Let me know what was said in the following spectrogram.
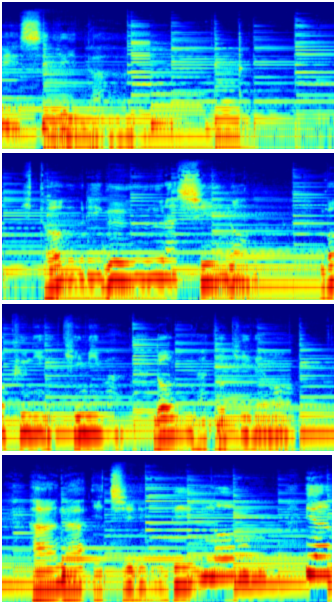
り過ぎた。一人暮らしの僕に君はどんな時でも花一輪の優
